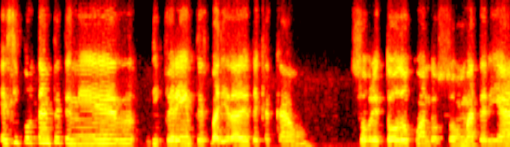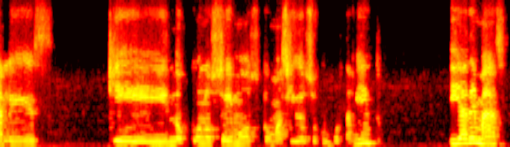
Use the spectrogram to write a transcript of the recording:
es importante tener diferentes variedades de cacao, sobre todo cuando son materiales que no conocemos cómo ha sido su comportamiento. Y además,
